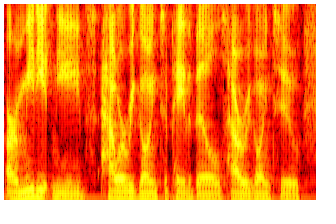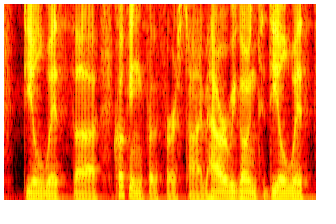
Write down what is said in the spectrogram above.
our immediate needs. How are we going to pay the bills? How are we going to deal with uh, cooking for the first time? How are we going to deal with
